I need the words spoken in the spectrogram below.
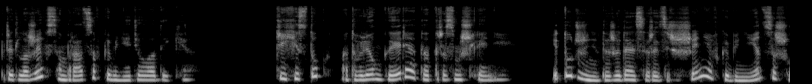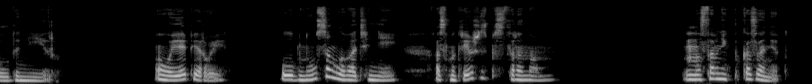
предложив собраться в кабинете ладыки. Тихий стук отвлек Гэри от, от размышлений. И тут же, не дожидаясь разрешения, в кабинет зашел Даниир. «О, я первый», — улыбнулся глава теней, осмотревшись по сторонам. Наставник пока нет.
